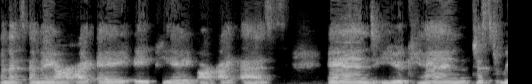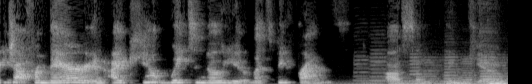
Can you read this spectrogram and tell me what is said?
and that's M A R I A A P A R I S and you can just reach out from there. And I can't wait to know you. Let's be friends. Awesome. Thank you.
